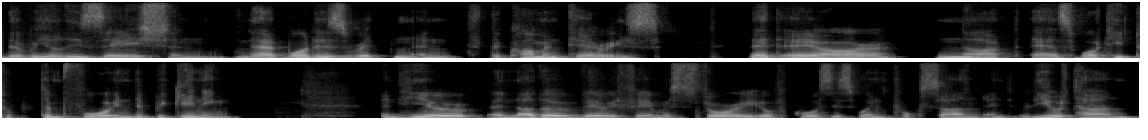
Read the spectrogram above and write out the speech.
the realization that what is written and the commentaries that they are not as what he took them for in the beginning and here, another very famous story, of course, is when Toksan and Ryutan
